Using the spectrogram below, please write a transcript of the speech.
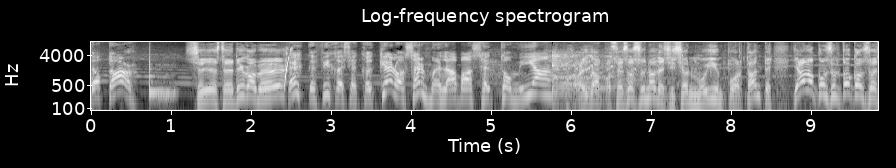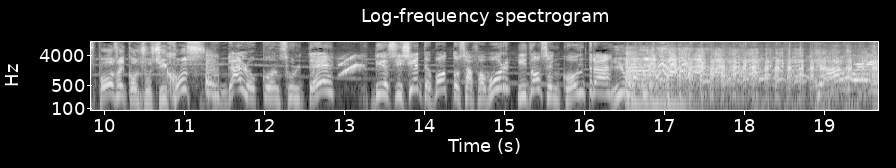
Doctor, Sí, este, dígame. es que fíjese que quiero hacerme la vasectomía. Oiga, pues eso es una decisión muy importante. ¿Ya lo consultó con su esposa y con sus hijos? Ya lo consulté. 17 votos a favor y 2 en contra. Y un- Ya, güey,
